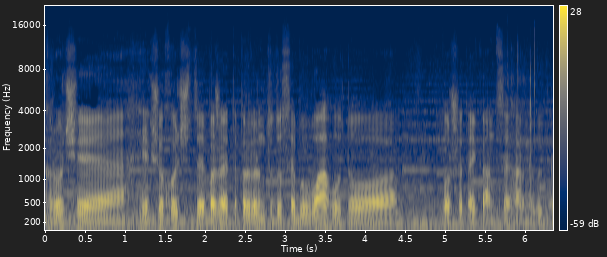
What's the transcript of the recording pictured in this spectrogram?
Коротше, якщо хочете бажаєте привернути до себе увагу, то Porsche Taycan це гарний вибір.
